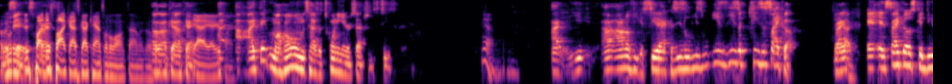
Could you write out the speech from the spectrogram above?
yeah. Wait, this po- this podcast got canceled a long time ago. Oh, okay, okay. Yeah, yeah, you're fine. I, I, think Mahomes has a 20 interception season. Yeah. I I don't know if you can see that because he's he's he's he's a he's a psycho right? Yeah. And, and, psychos could do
